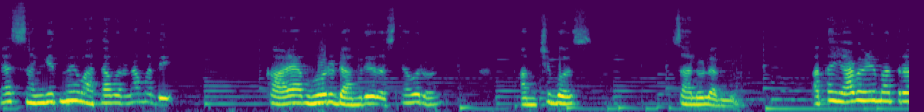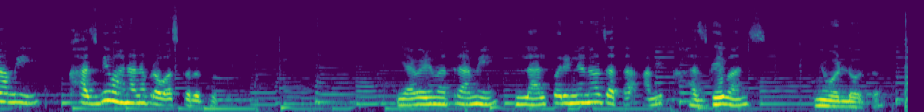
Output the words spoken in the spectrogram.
या संगीतमय वातावरणामध्ये काळ्याभोर डांबरी रस्त्यावरून आमची बस चालू लागली. आता यावेळी मात्र आम्ही खाजगी वाहनानं प्रवास करत होतो. यावेळी मात्र आम्ही लाल परीने न जाता आम्ही खाजगी वाहन निवडलं होतं.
